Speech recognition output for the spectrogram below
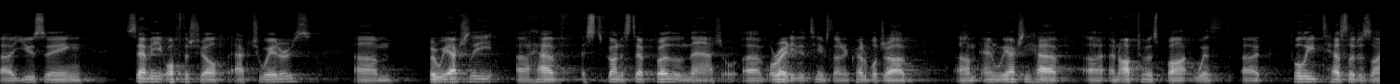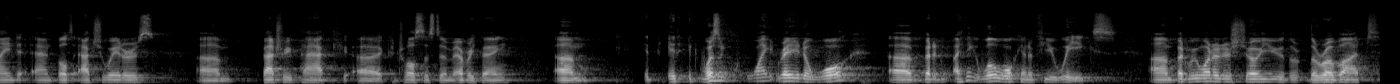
uh, using semi off the shelf actuators. Um, but we actually uh, have gone a step further than that uh, already. The team's done an incredible job. Um, and we actually have uh, an Optimus bot with uh, fully Tesla designed and built actuators, um, battery pack, uh, control system, everything. Um, it, it, it, wasn't quite ready to walk, uh, but it, I think it will walk in a few weeks. Um, but we wanted to show you the, the robot,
